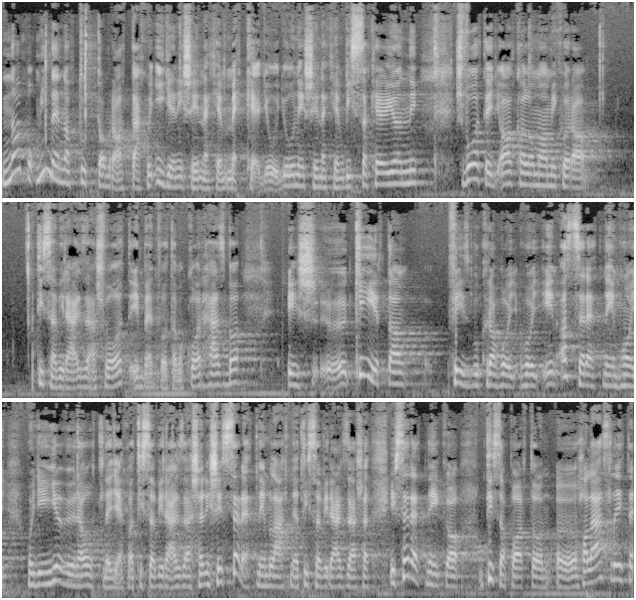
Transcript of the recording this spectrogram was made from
nap, minden nap tudtam adták, hogy igenis én nekem meg kell gyógyulni, és én nekem vissza kell jönni. És volt egy alkalom, amikor a tiszavirágzás volt, én bent voltam a kórházba, és kiírtam Facebookra, hogy, hogy én azt szeretném, hogy, hogy én jövőre ott legyek a Tiszavirágzásán, és én szeretném látni a Tiszavirágzását, és szeretnék a Tiszaparton ö, halászlét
